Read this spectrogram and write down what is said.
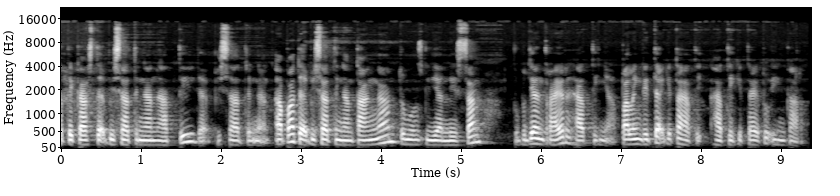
ketika tidak bisa dengan hati, tidak bisa dengan apa, tidak bisa dengan tangan, kemudian lisan, kemudian terakhir hatinya. Paling tidak kita hati, hati kita itu ingkar.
